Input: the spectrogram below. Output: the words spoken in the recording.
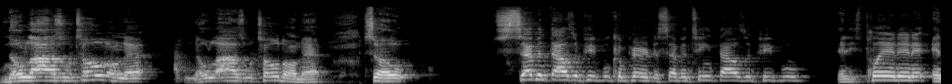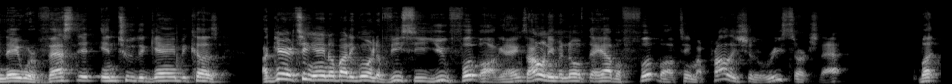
No lies were told on that. No lies were told on that. So 7,000 people compared to 17,000 people, and he's playing in it, and they were vested into the game because I guarantee ain't nobody going to VCU football games. I don't even know if they have a football team. I probably should have researched that. But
